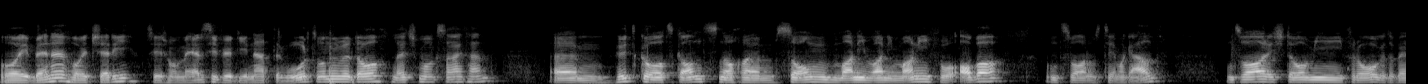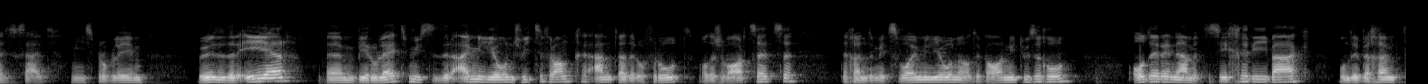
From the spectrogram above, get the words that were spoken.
Hoi Benne, hoi Jerry. Zuerst mal merci für die netten Worte, die wir hier letztes Mal gesagt haben. Ähm, heute geht es ganz nach dem Song Money, Money, Money von ABBA. Und zwar um das Thema Geld. Und zwar ist da meine Frage, oder besser gesagt, mein Problem. Würdet ihr eher ähm, bei Roulette müsstet ihr 1 Million Schweizer Franken entweder auf Rot oder Schwarz setzen. Dann könnt ihr mit 2 Millionen oder gar nicht rauskommen. Oder ihr nehmt den sicheren Weg und ihr bekommt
